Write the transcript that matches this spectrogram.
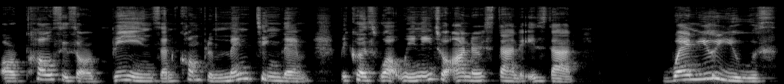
our pulses or beans and complementing them. Because what we need to understand is that when you use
